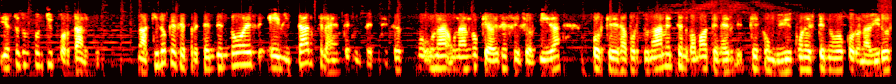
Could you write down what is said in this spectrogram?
y esto es un punto importante. Aquí lo que se pretende no es evitar que la gente se infecte. es una, un algo que a veces se, se olvida porque desafortunadamente nos vamos a tener que convivir con este nuevo coronavirus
